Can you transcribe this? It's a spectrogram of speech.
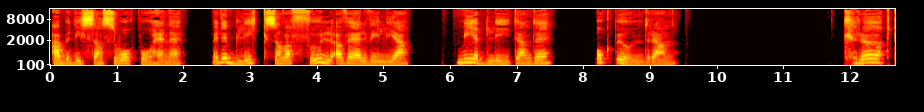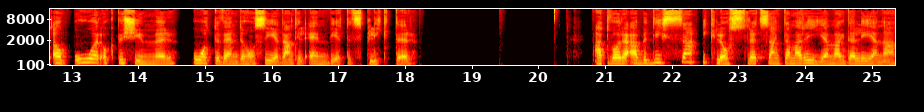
Abbedissan såg på henne med en blick som var full av välvilja, medlidande och beundran. Krökt av år och bekymmer återvände hon sedan till ämbetets plikter. Att vara abbedissa i klostret Sankta Maria Magdalena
